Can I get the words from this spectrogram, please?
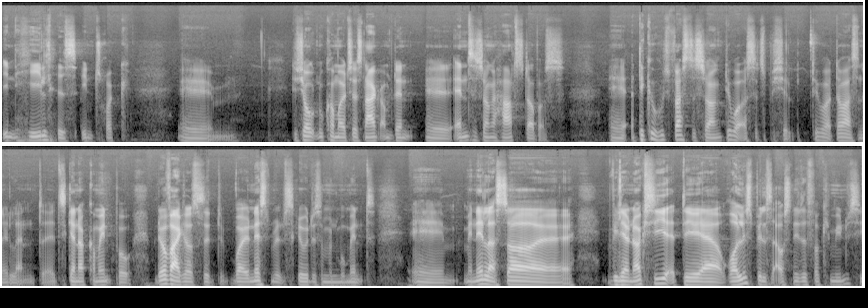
en helhedsindtryk. Øh, det er sjovt, nu kommer jeg til at snakke om den øh, anden sæson af Heartstoppers. Øh, og det kan jeg huske, første sæson, det var også et specielt. Det var, der var sådan et eller andet, øh, det skal jeg nok komme ind på. Men det var faktisk også, et, hvor jeg næsten ville skrive det som en moment. Øh, men ellers så øh, vil jeg nok sige, at det er rollespilsafsnittet for Community,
